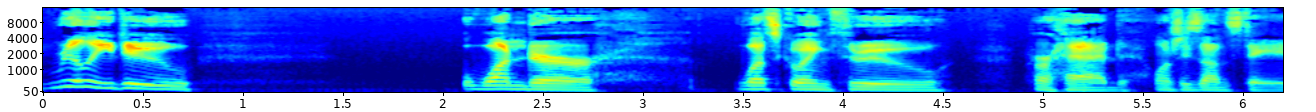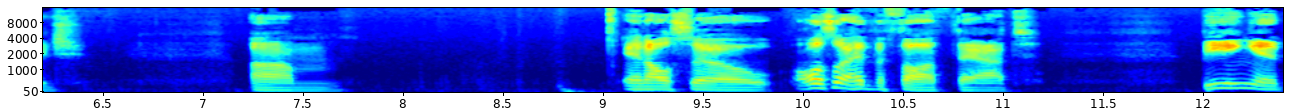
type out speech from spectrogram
really do wonder what's going through her head when she's on stage. Um, and also also I had the thought that being at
